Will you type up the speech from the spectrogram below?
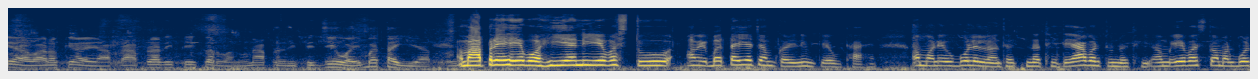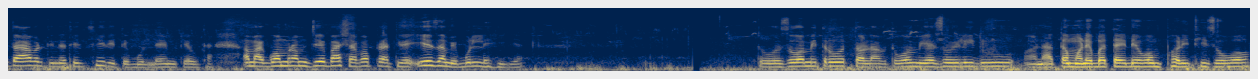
કેવાય એ તો કેવા વારો કેવાય આપણે આપણા રીતે કરવાનું ને આપણા રીતે જે એ વસ્તુ અમે બતાવીએ જ એમ કરીને એમ થાય. અમને એવું બોલેલું નથી તે, આવડતું નથી. અમે એ વસ્તુ અમને બોલતા આવડતી નથી સી રીતે બોલે એમ કેવું થાય. અમારા ગોમરમ જે ભાષા વપરાતી હોય એ જ અમે બોલે છીએ. તો જો મિત્રો તળાવ તો અમે જોઈ લીધું અને તમને બતાવી દેવો ફરીથી જોવો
